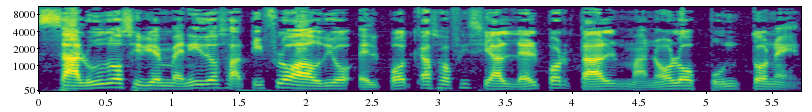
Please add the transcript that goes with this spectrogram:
Saludos y bienvenidos a Tiflo Audio, el podcast oficial del portal manolo.net.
